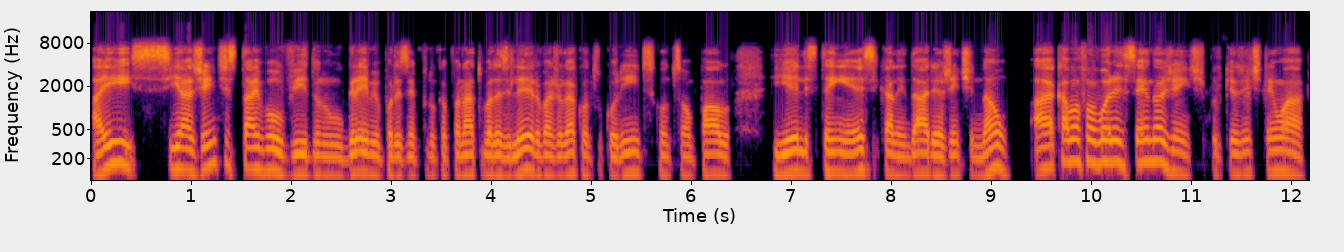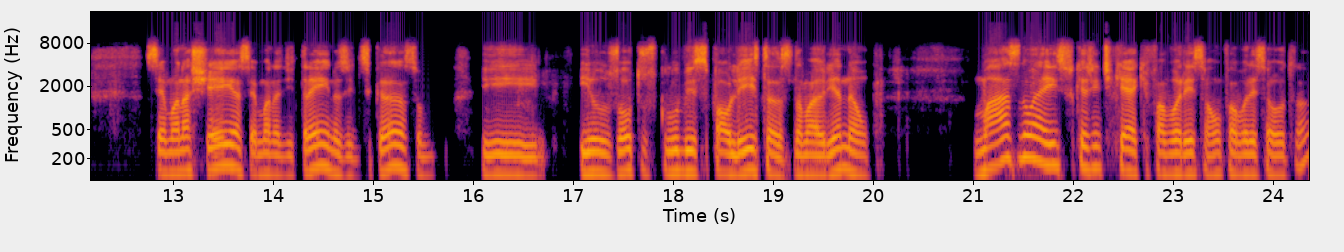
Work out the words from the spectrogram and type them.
Aí, se a gente está envolvido no Grêmio, por exemplo, no Campeonato Brasileiro, vai jogar contra o Corinthians, contra o São Paulo, e eles têm esse calendário e a gente não, acaba favorecendo a gente, porque a gente tem uma semana cheia, semana de treinos e descanso, e, e os outros clubes paulistas, na maioria, não. Mas não é isso que a gente quer, que favoreça um, favoreça outro.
